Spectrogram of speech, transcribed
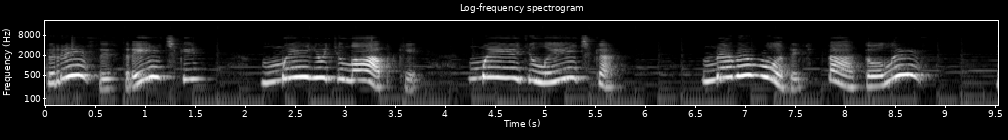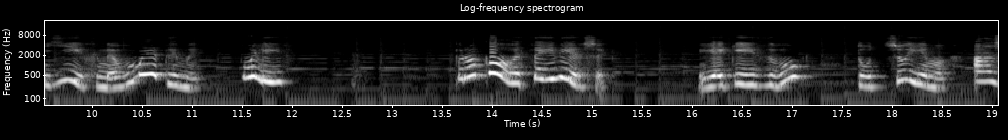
три сестрички миють лапки, миють личка. Не виводить тато лис їх невмитими у ліс. Про кого цей віршик? Який звук тут чуємо аж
